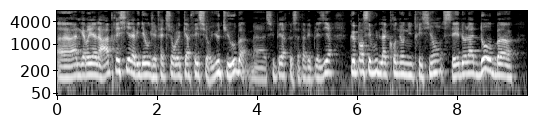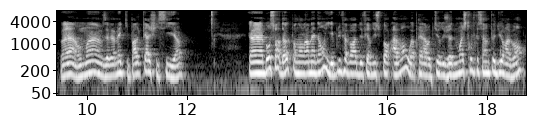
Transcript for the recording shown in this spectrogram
Euh, Anne-Gabrielle a apprécié la vidéo que j'ai faite sur le café sur YouTube. Ben, super que ça t'a fait plaisir. Que pensez-vous de la chrononutrition? C'est de la daube. Voilà, au moins vous avez un mec qui parle cash ici. Hein. Euh, bonsoir Doc, pendant le ramadan, il est plus favorable de faire du sport avant ou après la rupture du jeûne? Moi je trouve que c'est un peu dur avant.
